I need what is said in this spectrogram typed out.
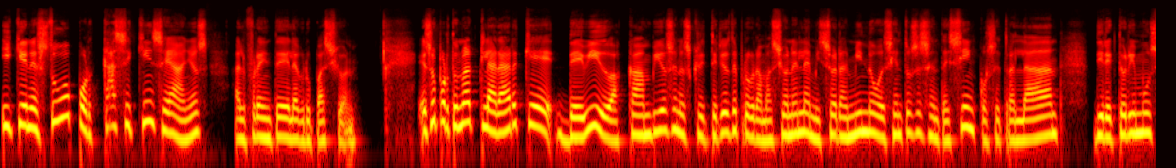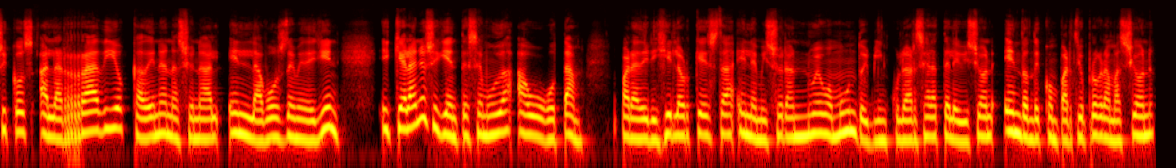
y quien estuvo por casi 15 años al frente de la agrupación. Es oportuno aclarar que debido a cambios en los criterios de programación en la emisora en 1965 se trasladan director y músicos a la radio cadena nacional en La Voz de Medellín y que al año siguiente se muda a Bogotá para dirigir la orquesta en la emisora Nuevo Mundo y vincularse a la televisión en donde compartió programación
